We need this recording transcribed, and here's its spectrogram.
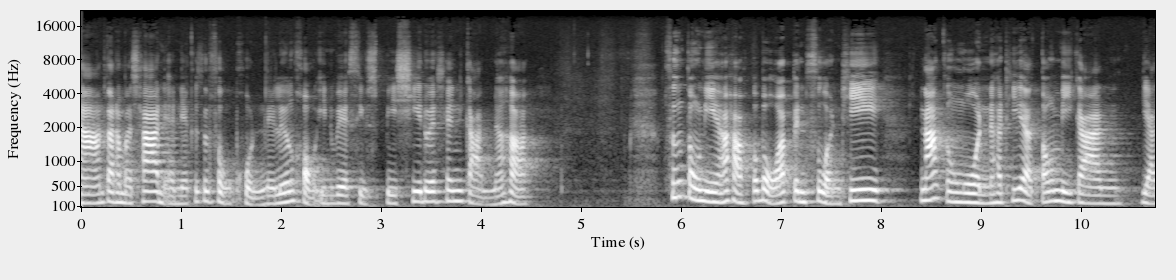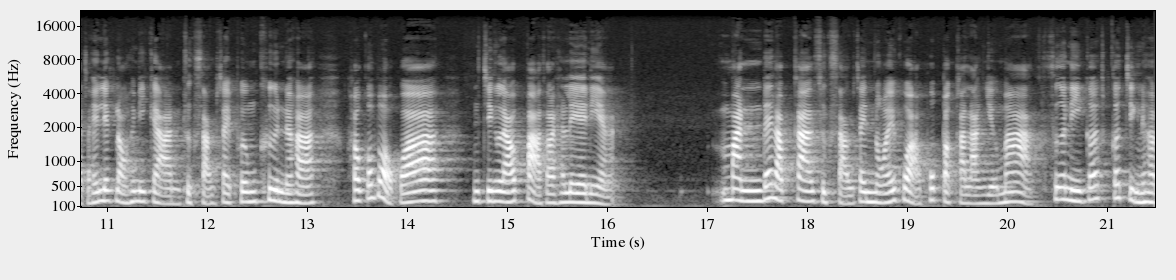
น้ำตามธรรมชาติเนี่ยอันนี้ก็จะส่งผลในเรื่องของ invasive species ด้วยเช่นกันนะคะ ซึ่งตรงนี้ค่ะก็บอกว่าเป็นส่วนที่ น่ากังวลนะคะที่จะต้องมีการอยากจะให้เรียกร้องให้มีการศึกษาวิจัยเพิ่มขึ้นนะคะเขาก็บอกว่าจริงๆแล้วป่าทรายทะเลเนี่ยมันได้รับการศึกษาวิจัยน้อยกว่าพวกปะการังเยอะมาก ซึ่งอันนี้ก็ก็จริงนะคะ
